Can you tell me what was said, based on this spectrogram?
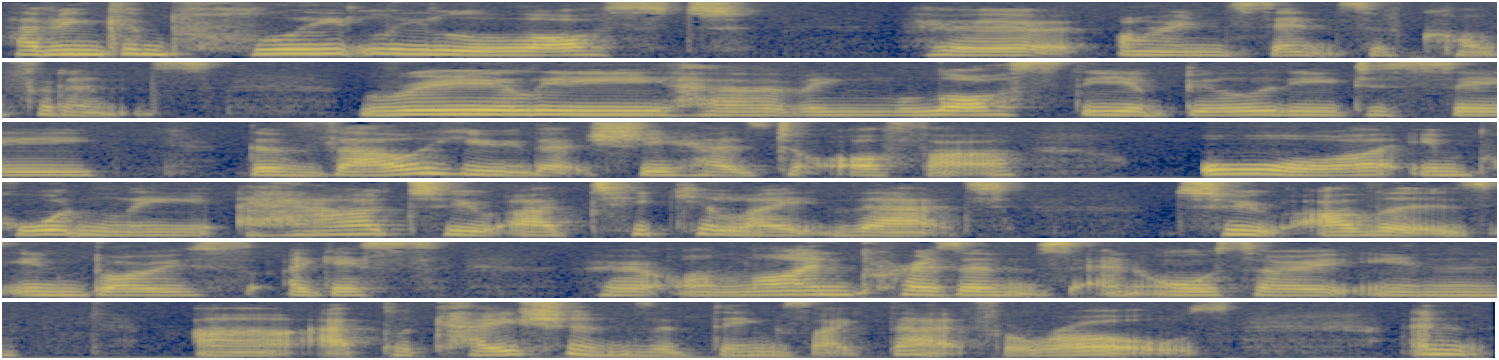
having completely lost her own sense of confidence, really having lost the ability to see the value that she has to offer, or importantly, how to articulate that to others in both, I guess, her online presence and also in uh, applications and things like that for roles. And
